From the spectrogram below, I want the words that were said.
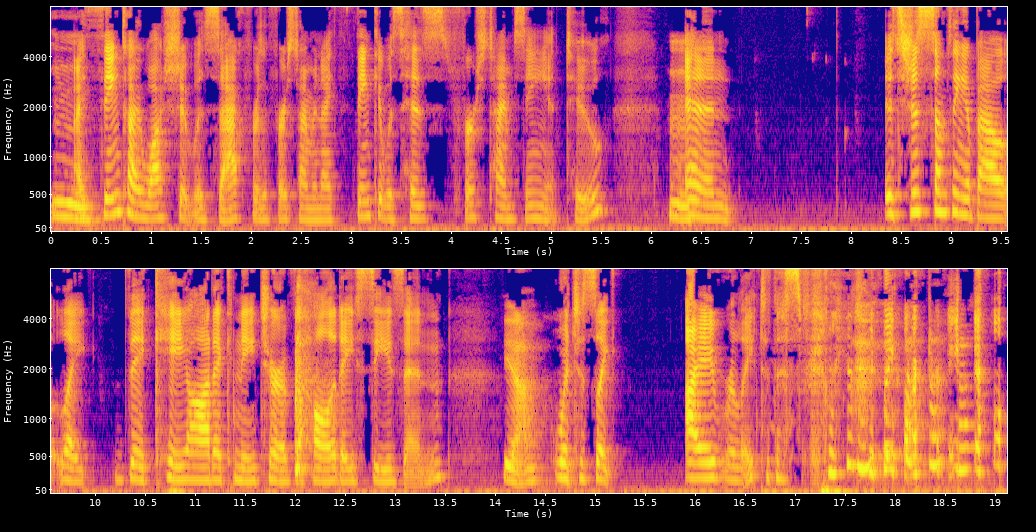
Mm. I think I watched it with Zach for the first time, and I think it was his first time seeing it too. Hmm. And it's just something about like the chaotic nature of the holiday season, Yeah, which is like I relate to this really, really hard right now.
